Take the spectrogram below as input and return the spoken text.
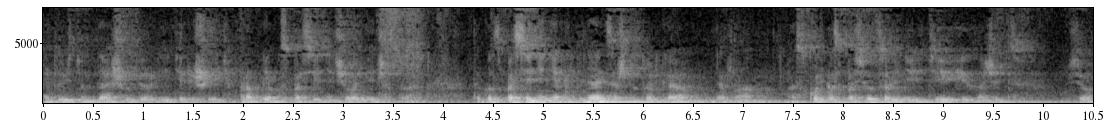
эту истину дальше утвердить и решить проблему спасения человечества. Так вот, спасение не определяется, что только должно, сколько спасется людей, те и, значит, все,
